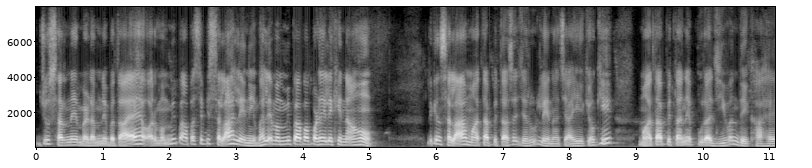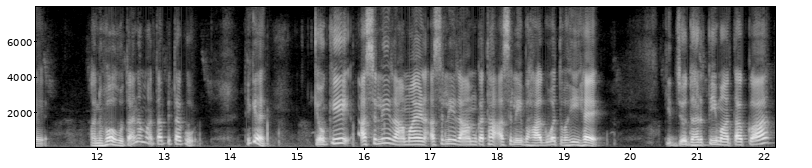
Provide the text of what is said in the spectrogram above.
जो सर ने, मैडम ने बताया है और मम्मी पापा से भी सलाह लेनी भले मम्मी पापा पढ़े लिखे ना हों, लेकिन सलाह माता पिता से ज़रूर लेना चाहिए, क्योंकि माता पिता ने पूरा जीवन देखा है। अनुभव होता है ना माता पिता को। ठीक है? क्योंकि असली रामायण, असली राम कथा असली भागवत वही है कि जो धरती माता का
